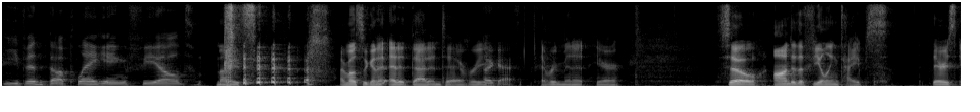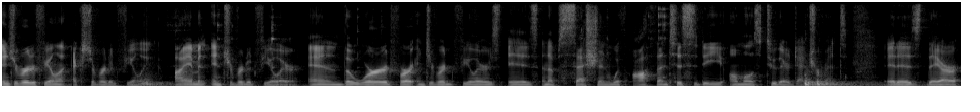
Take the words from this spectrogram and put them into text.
even the playing field. Nice. I'm also gonna edit that into every Okay. every minute here. So on to the feeling types. There's introverted feeling, extroverted feeling. I am an introverted feeler, and the word for introverted feelers is an obsession with authenticity, almost to their detriment. It is they are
